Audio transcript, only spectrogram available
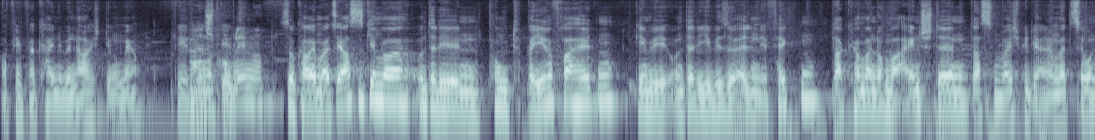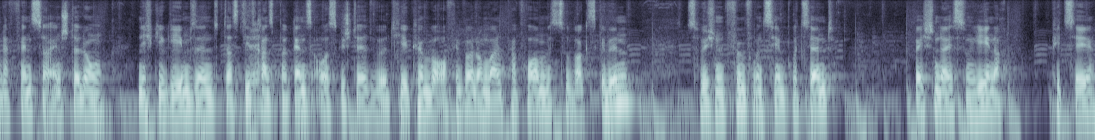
auf jeden Fall keine Benachrichtigung mehr. Während keine Probleme. So Karim, als erstes gehen wir unter den Punkt Barrierefreiheiten, gehen wir unter die visuellen Effekten. Da kann man nochmal einstellen, dass zum Beispiel die Animation der Fenstereinstellungen nicht gegeben sind, dass okay. die Transparenz ausgestellt wird. Hier können wir auf jeden Fall nochmal einen Performance-Zuwachs gewinnen, zwischen 5 und 10 Prozent Rechenleistung je nach PC.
